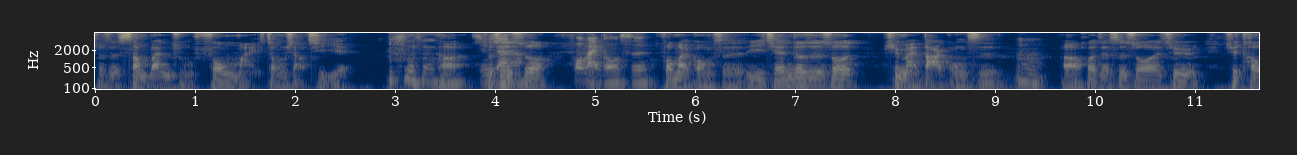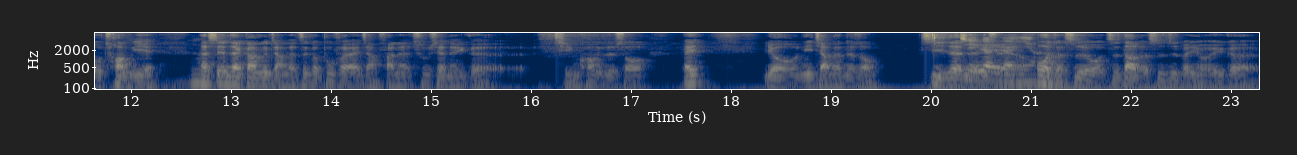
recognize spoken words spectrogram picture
就是上班族疯买中小企业，啊，就是说疯买公司，疯买公司。以前都是说去买大公司，嗯，啊，或者是说去去投创业。那现在刚刚讲的这个部分来讲，反而出现了一个情况，是说，哎，有你讲的那种继任人选，或者是我知道的是，日本有一个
